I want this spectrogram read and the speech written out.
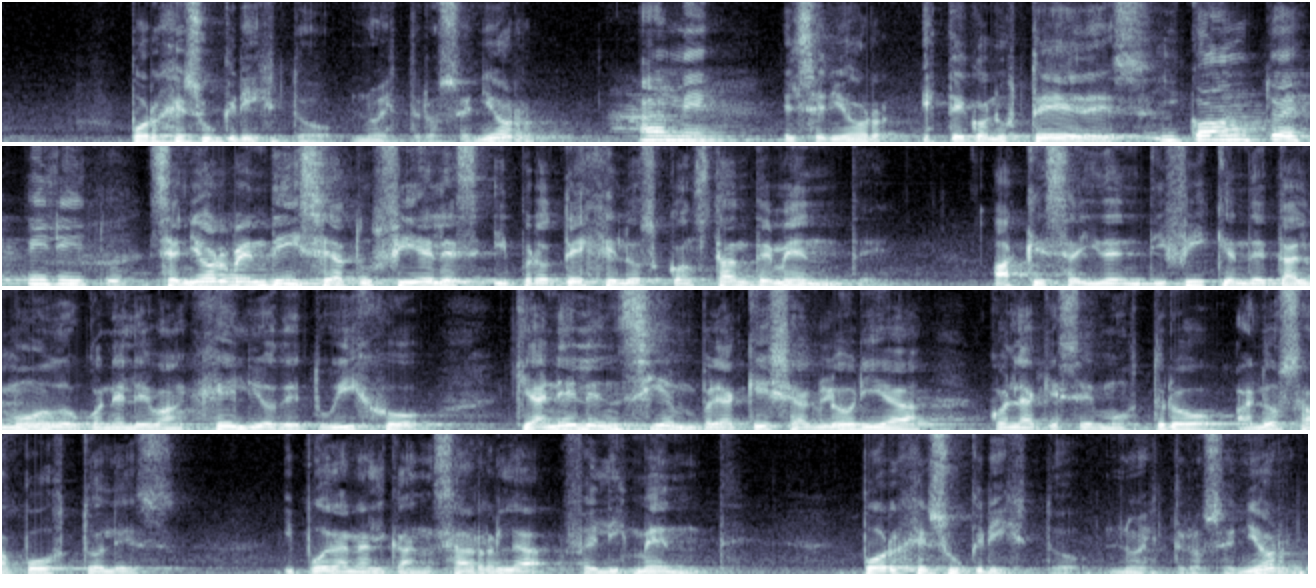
Por Jesucristo, nuestro Señor, Amén. El Señor esté con ustedes. Y con tu espíritu. Señor, bendice a tus fieles y protégelos constantemente. Haz que se identifiquen de tal modo con el Evangelio de tu Hijo, que anhelen siempre aquella gloria con la que se mostró a los apóstoles y puedan alcanzarla felizmente. Por Jesucristo, nuestro Señor,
